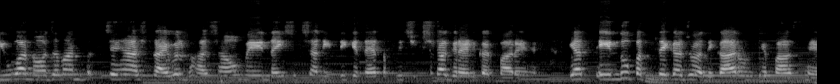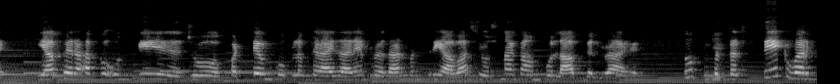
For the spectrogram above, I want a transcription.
युवा नौजवान बच्चे हैं आज ट्राइबल भाषाओं में नई शिक्षा नीति के तहत अपनी शिक्षा ग्रहण कर पा रहे हैं या तेंदु पत्ते का जो अधिकार उनके पास है या फिर आप उनके जो पट्टे उनको उपलब्ध कराए जा रहे हैं प्रधानमंत्री आवास योजना का उनको लाभ मिल रहा है तो प्रत्येक वर्ग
